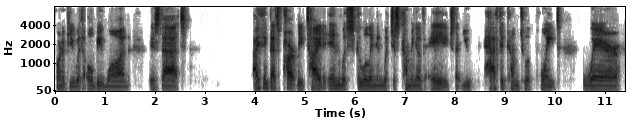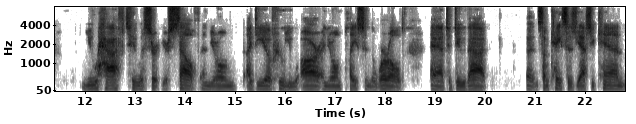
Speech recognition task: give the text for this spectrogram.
point of view with Obi Wan is that I think that's partly tied in with schooling and with just coming of age that you have to come to a point where you have to assert yourself and your own idea of who you are and your own place in the world. And to do that, in some cases, yes, you can.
